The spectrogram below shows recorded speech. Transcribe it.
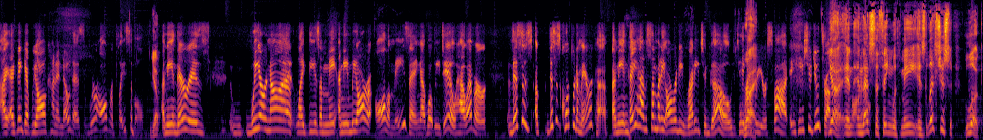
I, I think if we all kind of know this. We're all replaceable. Yep. I mean, there is. We are not like these amazing. I mean, we are all amazing at what we do. However, this is a, this is corporate America. I mean, they have somebody already ready to go to take Right. over your spot in case you do drop. yeah and and that's the thing with me is let's just look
